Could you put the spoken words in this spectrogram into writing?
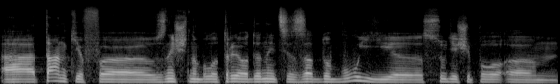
А танків е, знищено було три одиниці за добу. І е, судячи по е,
